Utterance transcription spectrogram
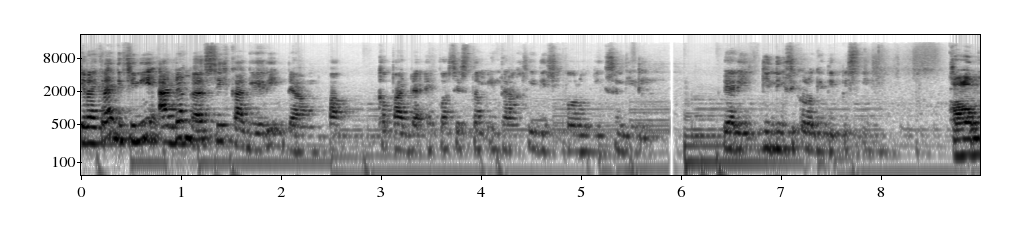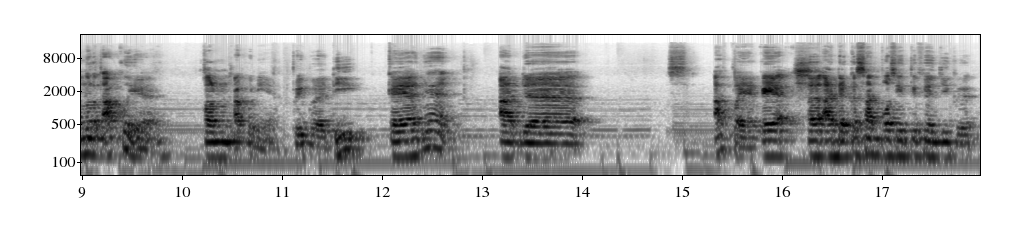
kira-kira di sini ada nggak sih Kak Geri dampak kepada ekosistem interaksi di psikologi sendiri dari dinding psikologi tipis ini? kalau menurut aku ya kalau menurut aku nih ya pribadi kayaknya ada apa ya kayak eh, ada kesan positifnya juga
